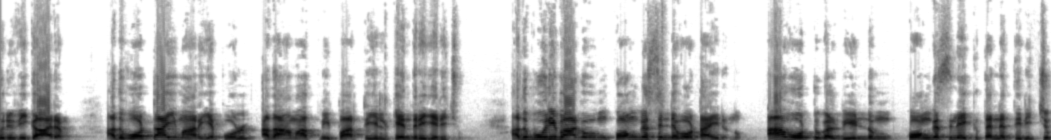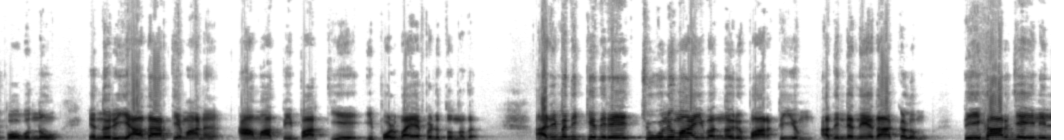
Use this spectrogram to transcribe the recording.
ഒരു വികാരം അത് വോട്ടായി മാറിയപ്പോൾ അത് ആം ആദ്മി പാർട്ടിയിൽ കേന്ദ്രീകരിച്ചു. അത് ഭൂരിഭാഗവും കോൺഗ്രസിന്റെ വോട്ടായിരുന്നു. ആ വോട്ടുകൾ വീണ്ടും കോൺഗ്രസിലേക്ക് തന്നെ തിരിച്ചു പോകുന്നു എന്നൊരു യാഥാർത്ഥ്യമാണ് ആം ആദ്മി പാർട്ടിയെ ഇപ്പോൾ ഭയപ്പെടുത്തുന്നത്. അഴിമതിക്കെതിരെ ചൂലുമായി വന്ന ഒരു പാർട്ടിയും അതിന്റെ നേതാക്കളും തീഹാർ ജയിലിൽ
